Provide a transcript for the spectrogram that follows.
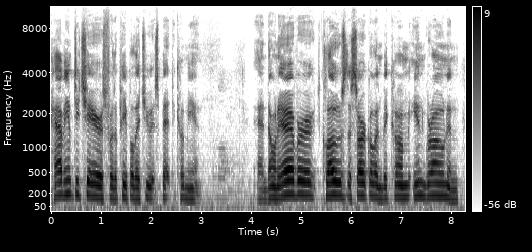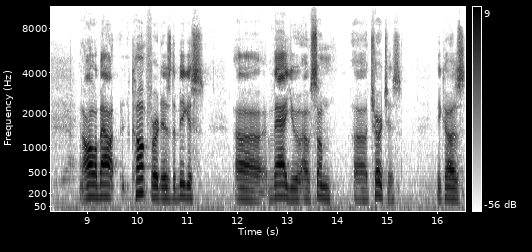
have empty chairs for the people that you expect to come in. And don't ever close the circle and become ingrown and and all about comfort is the biggest uh, value of some uh, churches because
